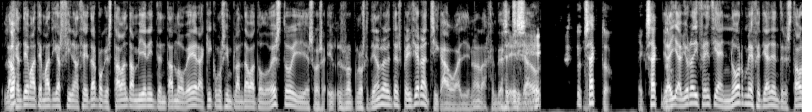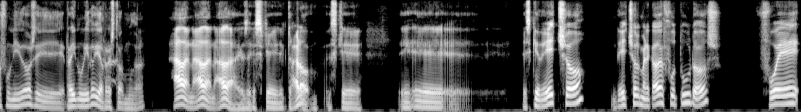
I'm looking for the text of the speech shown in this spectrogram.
La gente de matemáticas financieras y tal, porque estaban también intentando ver aquí cómo se implantaba todo esto y eso. Los que tenían realmente experiencia eran Chicago allí, ¿no? La gente de Chicago. Exacto, exacto. Y ahí había una diferencia enorme, efectivamente, entre Estados Unidos y Reino Unido y el resto del mundo. Nada, nada, nada. Es, que, claro, es que. Eh, es que de hecho, de hecho, el mercado de futuros fue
